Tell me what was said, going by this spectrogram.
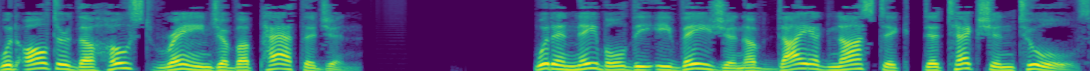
would alter the host range of a pathogen, would enable the evasion of diagnostic, detection tools,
